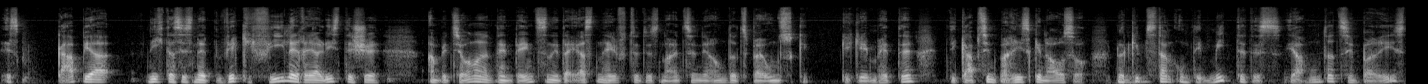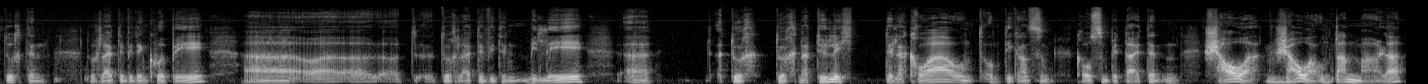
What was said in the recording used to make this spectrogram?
Es gab ja nicht, dass es nicht wirklich viele realistische Ambitionen und Tendenzen in der ersten Hälfte des 19. Jahrhunderts bei uns gegeben hätte, die gab es in Paris genauso. Nur gibt es dann um die Mitte des Jahrhunderts in Paris durch, den, durch Leute wie den Courbet, äh, durch Leute wie den Millet, äh, durch, durch natürlich Delacroix und, und die ganzen großen bedeutenden Schauer, mhm. Schauer und dann Maler,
